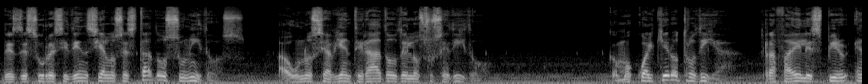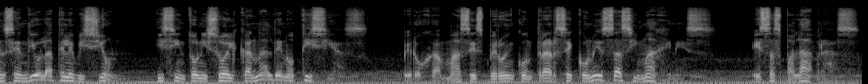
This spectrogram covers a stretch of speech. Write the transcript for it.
desde su residencia en los Estados Unidos, aún no se había enterado de lo sucedido. Como cualquier otro día, Rafael Spear encendió la televisión y sintonizó el canal de noticias, pero jamás esperó encontrarse con esas imágenes, esas palabras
